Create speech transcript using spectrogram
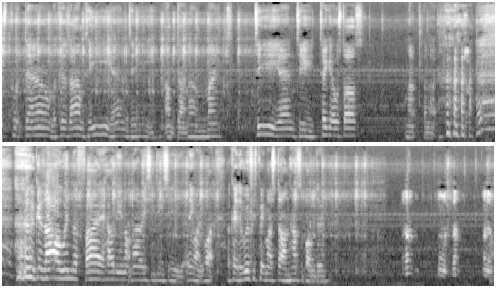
Put down because I'm TNT. I'm dynamite. TNT. Take it, AllStarz. No, don't know. Because I'll win the fight. How do you not know ACDC? Anyway, right. Okay, the roof is pretty much done. How's the bottom doing? Um, almost done. I know.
